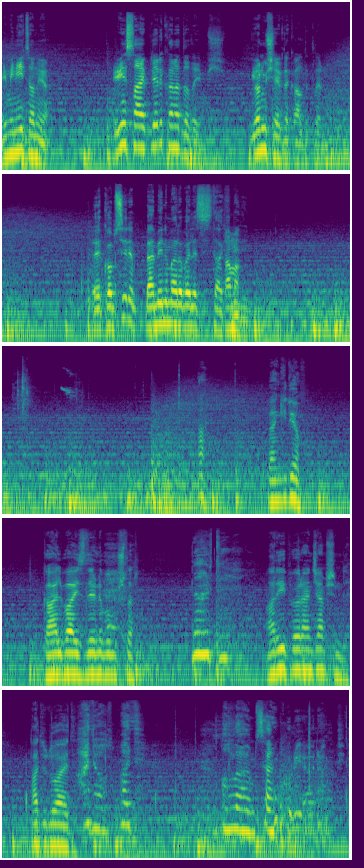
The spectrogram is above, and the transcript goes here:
Emine'yi tanıyor. Evin sahipleri Kanada'daymış. Görmüş evde kaldıklarını. E, komiserim, ben benim arabayla sizi takip Tamam. edeyim. Ben gidiyorum. Galiba izlerini bulmuşlar. Nerede? Arayıp öğreneceğim şimdi. Hadi dua edin. Hadi oğlum hadi. Allah'ım sen koru ya Rabbi.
